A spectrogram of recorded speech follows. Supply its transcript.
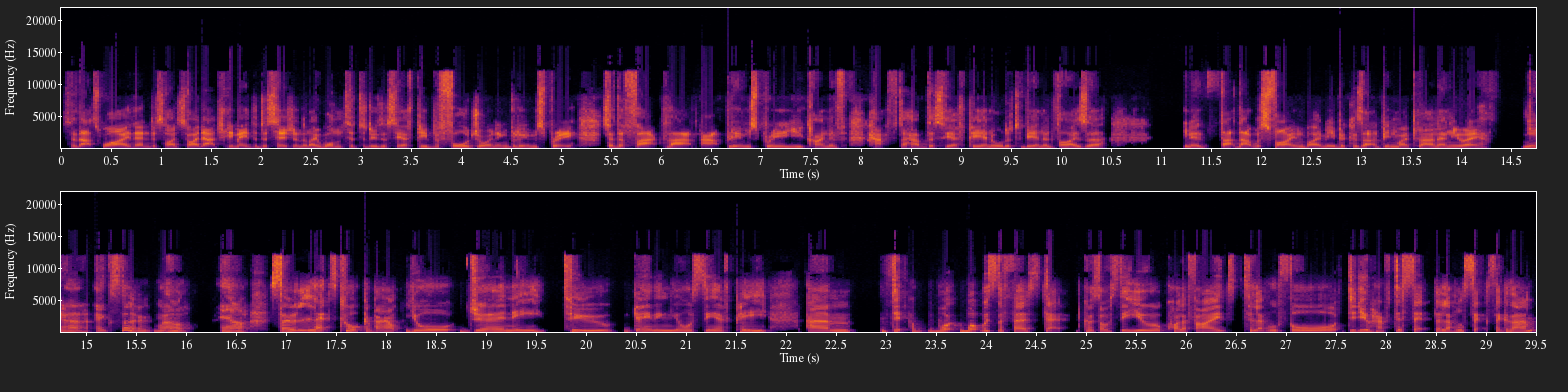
so that's why I then decided so I'd actually made the decision that I wanted to do the CFP before joining Bloomsbury so the fact that at Bloomsbury you kind of have to have the CFP in order to be an advisor you know that that was fine by me because that had been my plan anyway yeah excellent well yeah. So let's talk about your journey to gaining your CFP. Um, did, what what was the first step? Because obviously you were qualified to level four. Did you have to sit the level six exam?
